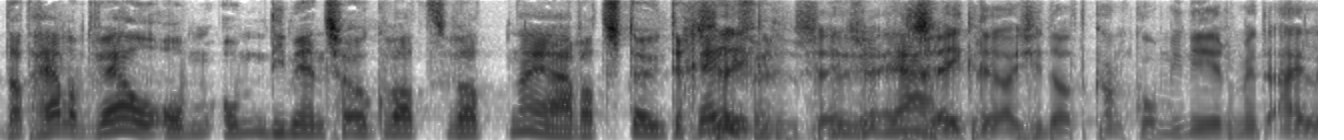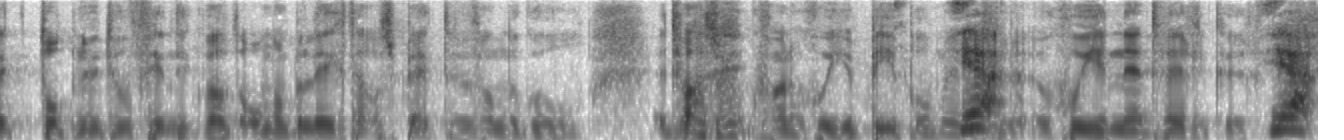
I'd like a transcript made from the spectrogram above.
dat helpt wel om, om die mensen ook wat, wat, nou ja, wat steun te geven. Zeker, zeker. Dus, ja. En zeker als je dat kan combineren met eigenlijk tot nu toe vind ik wat onderbelichte aspecten van de goal. Het was ook gewoon een goede people manager, ja. een goede netwerker. Ja.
